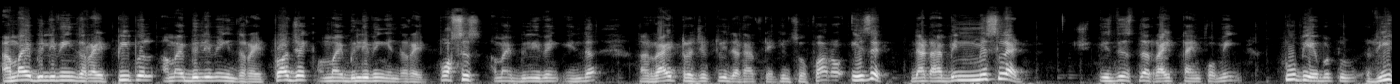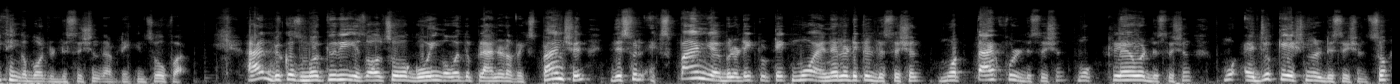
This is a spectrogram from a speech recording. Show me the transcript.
Am I believing in the right people? Am I believing in the right project? Am I believing in the right process? Am I believing in the right trajectory that I've taken so far? Or is it that I've been misled? Is this the right time for me to be able to rethink about the decisions I've taken so far? And because Mercury is also going over the planet of expansion, this will expand your ability to take more analytical decision, more tactful decision, more clever decision, more educational decision. So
